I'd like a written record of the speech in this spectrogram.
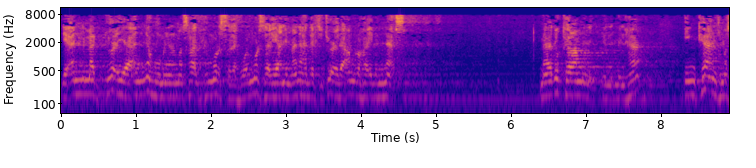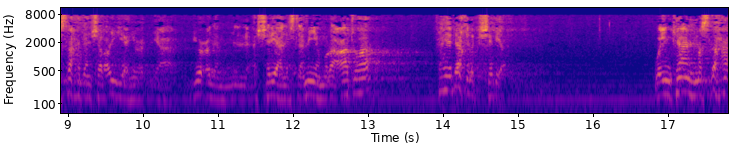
لأن ما ادعي أنه من المصالح المرسلة والمرسلة يعني معناها التي جعل أمرها إلى الناس. ما ذكر من منها إن كانت مصلحة شرعية يعلم من الشريعة الإسلامية مراعاتها فهي داخلة في الشريعة. وإن كانت مصلحة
